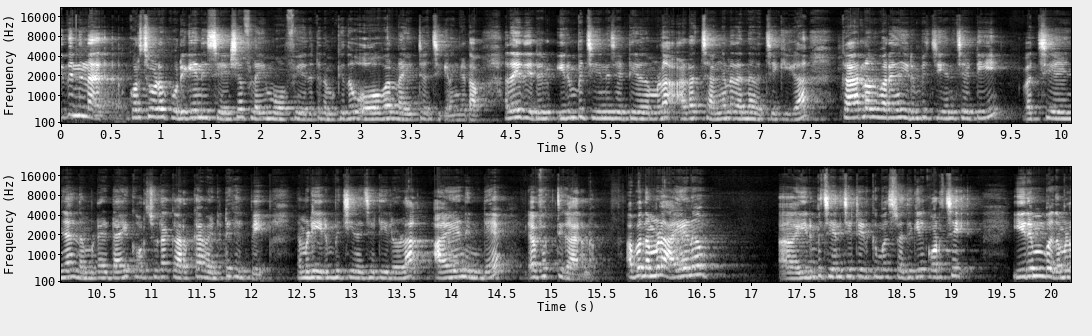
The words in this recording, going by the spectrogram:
ഇതിന് കുറച്ചുകൂടെ കുറുകിയതിന് ശേഷം ഫ്ലെയിം ഓഫ് ചെയ്തിട്ട് നമുക്കിത് ഓവർ നൈറ്റ് വെച്ചിരിക്കണം കേട്ടോ. അതായത് ഇരു ഇരുമ്പ് ചീനച്ചട്ടി നമ്മൾ അടച്ച് അങ്ങനെ തന്നെ വെച്ചേക്കുക. കാരണം എന്ന് പറയുന്നത് ഇരുമ്പ് ചീനച്ചട്ടി വെച്ച് കഴിഞ്ഞാൽ നമ്മുടെ ഡൈ കുറച്ചുകൂടെ കറക്കാൻ വേണ്ടിയിട്ട് ഹെൽപ്പ് ചെയ്യും. നമ്മുടെ ഇരുമ്പ് ചീനച്ചട്ടിയിലുള്ള അയണിന്റെ എഫക്റ്റ് കാരണം. അപ്പോൾ നമ്മൾ അയണ് ഇരുമ്പ് ചീനച്ചട്ടി എടുക്കുമ്പോൾ ശ്രദ്ധിക്കുക. കുറച്ച് ഇരുമ്പ് നമ്മൾ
